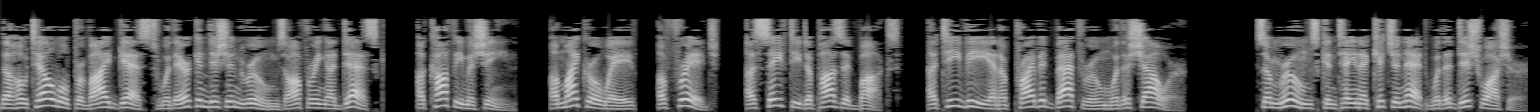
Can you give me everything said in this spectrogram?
The hotel will provide guests with air-conditioned rooms offering a desk, a coffee machine, a microwave, a fridge, a safety deposit box, a TV and a private bathroom with a shower. Some rooms contain a kitchenette with a dishwasher.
